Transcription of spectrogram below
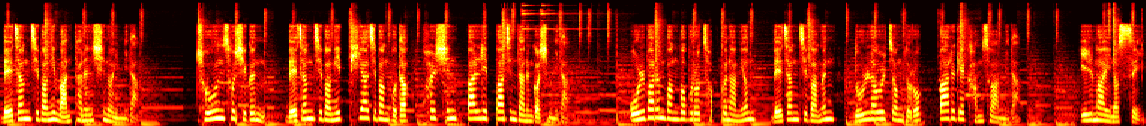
내장 지방이 많다는 신호입니다. 좋은 소식은 내장 지방이 피하 지방보다 훨씬 빨리 빠진다는 것입니다. 올바른 방법으로 접근하면 내장 지방은 놀라울 정도로 빠르게 감소합니다. 1-2.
